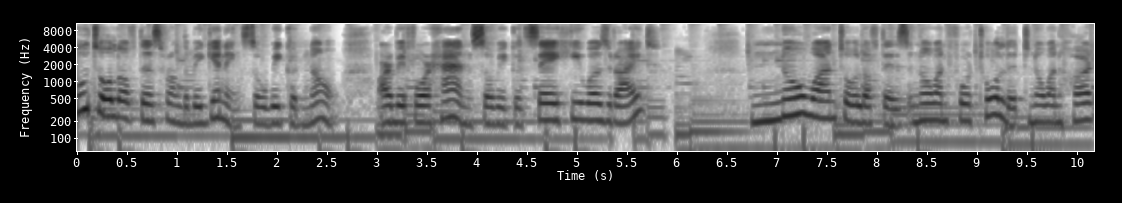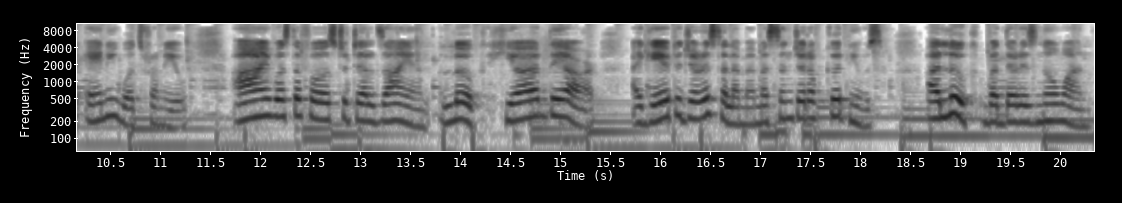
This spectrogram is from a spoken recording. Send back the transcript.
Who told of this from the beginning so we could know, or beforehand so we could say he was right? No one told of this, no one foretold it, no one heard any words from you. I was the first to tell Zion, Look, here they are. I gave to Jerusalem a messenger of good news. I look, but there is no one,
